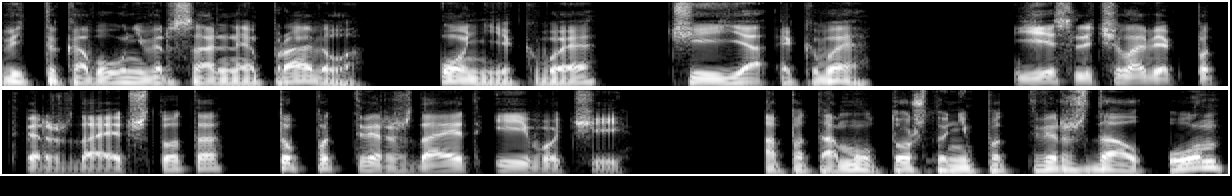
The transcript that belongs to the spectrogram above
Ведь таково универсальное правило «он чи я экве». Если человек подтверждает что-то, то подтверждает и его чи. А потому то, что не подтверждал он,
